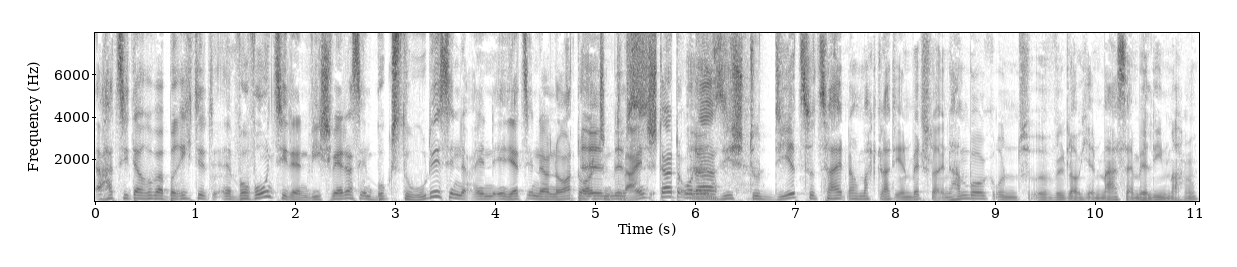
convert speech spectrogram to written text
Hat sie darüber berichtet, äh, wo wohnt sie denn? Wie schwer das in Buxtehude ist, in, in, jetzt in der norddeutschen Äh, Kleinstadt? Äh, Oder? sie studiert zurzeit noch, macht gerade ihren Bachelor in Hamburg und äh, will, glaube ich, ihren Master in Berlin machen.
